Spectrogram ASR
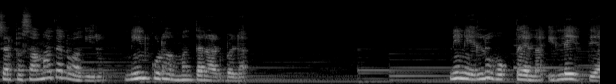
ಸ್ವಲ್ಪ ಸಮಾಧಾನವಾಗಿರು. ನೀನ್ ಕೂಡ ಅಮ್ಮನ್ ಥರ ಆಡ್ಬೇಡ. ನೀನು ಎಲ್ಲೂ ಹೋಗ್ತಾ ಇಲ್ಲ, ಇಲ್ಲೇ ಇರ್ತೀಯ?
